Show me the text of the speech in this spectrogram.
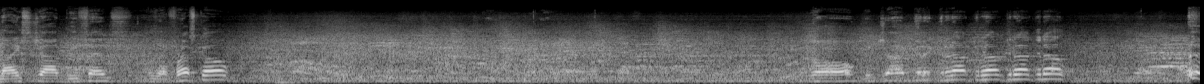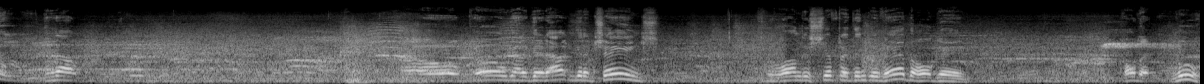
No. Nice job, defense. Is that Fresco? Oh, job. Get it, get it out, get it out, get it out, get it out. get it out. Oh, go. Got to get it out and get a change. It's the longest shift I think we've had the whole game. Hold it. Move.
